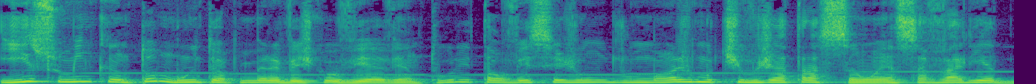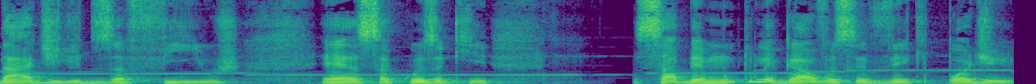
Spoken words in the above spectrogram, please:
E isso me encantou muito a primeira vez que eu vi a aventura e talvez seja um dos maiores motivos de atração. É essa variedade de desafios, é essa coisa que. Sabe, é muito legal você ver que pode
